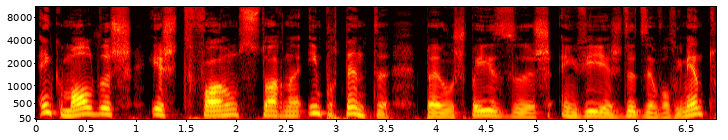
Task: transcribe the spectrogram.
em que moldes este fórum se torna importante para os países em vias de desenvolvimento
